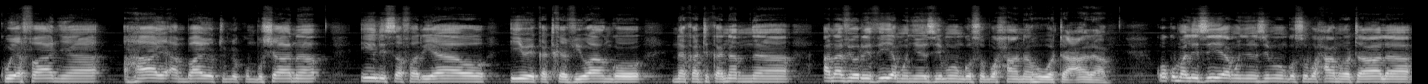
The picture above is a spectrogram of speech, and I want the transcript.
kuyafanya haya ambayo tumekumbushana ili safari yao iwe katika viwango na katika namna anavyoridhia mwenyezi mungu subhanahu wa taala. Kwa kumalizia mwenyezi mungu subhanahu wa taala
